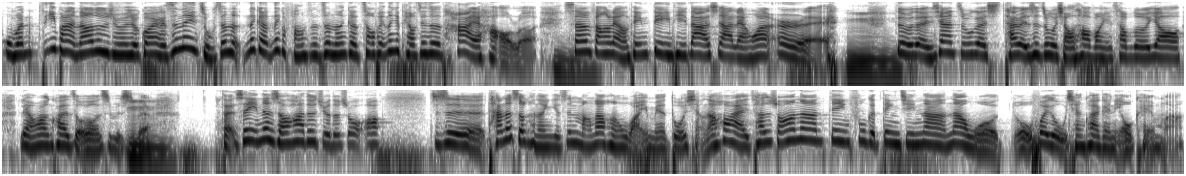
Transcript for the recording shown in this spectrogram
我们一般人大家都觉得觉得怪，可是那一组真的那个那个房子真的那个照片那个条件真的太好了，嗯、三房两厅电梯大厦两万二哎，嗯，对不对？你现在租个台北市租个小套房也差不多要两万块左右，是不是？嗯、对，所以那时候他就觉得说哦。就是他那时候可能也是忙到很晚，也没有多想。然后后来他就说：“哦，那定付个定金，那那我我汇个五千块给你，OK 吗？”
